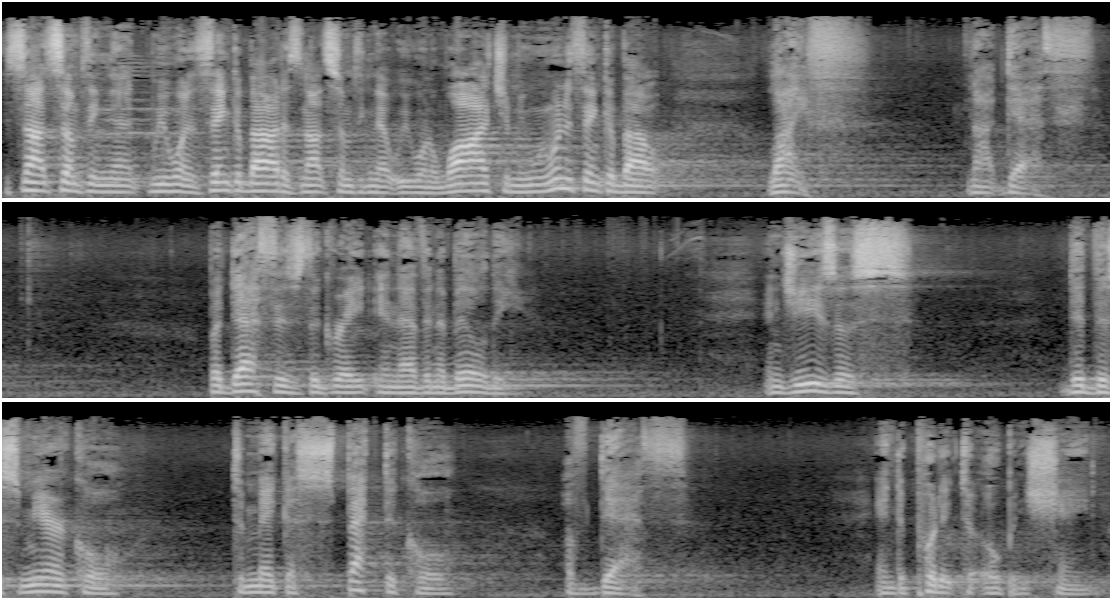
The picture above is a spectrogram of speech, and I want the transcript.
It's not something that we want to think about. It's not something that we want to watch. I mean, we want to think about life, not death. But death is the great inevitability. And Jesus did this miracle to make a spectacle of death and to put it to open shame.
